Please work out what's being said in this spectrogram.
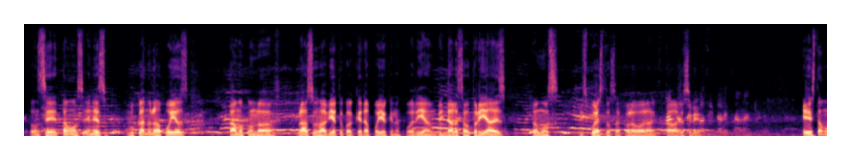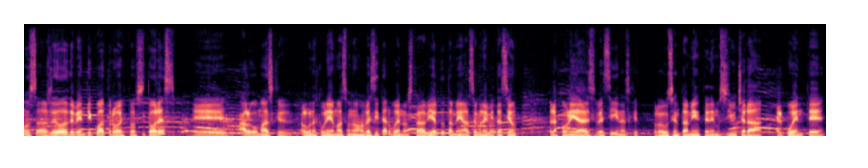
Entonces estamos en eso, buscando los apoyos, estamos con los brazos abiertos, cualquier apoyo que nos podrían brindar las autoridades, estamos dispuestos a colaborar, a recibir. Estamos alrededor de 24 expositores, eh, algo más que algunas comunidades más nos van a visitar. Bueno, está abierto también, hacemos una invitación a las comunidades vecinas que producen también, tenemos Yunchará, El Puente,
